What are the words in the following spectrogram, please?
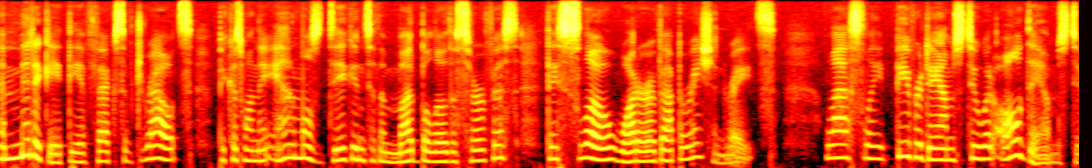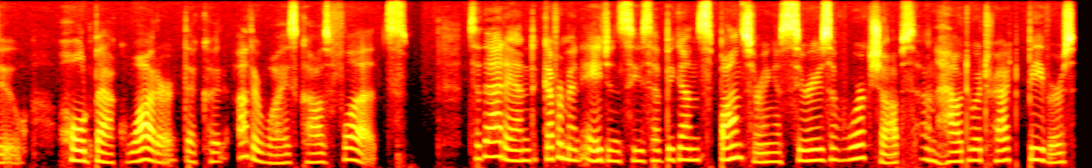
and mitigate the effects of droughts because when the animals dig into the mud below the surface, they slow water evaporation rates. Lastly, beaver dams do what all dams do hold back water that could otherwise cause floods. To that end, government agencies have begun sponsoring a series of workshops on how to attract beavers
